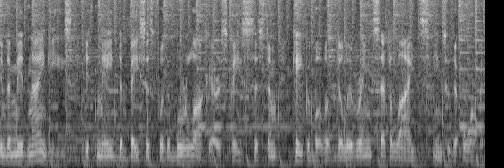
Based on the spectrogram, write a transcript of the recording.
In the mid-90s, it made the basis for the Burlak airspace system capable of delivering satellites into the orbit.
